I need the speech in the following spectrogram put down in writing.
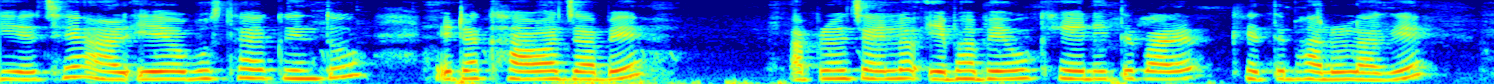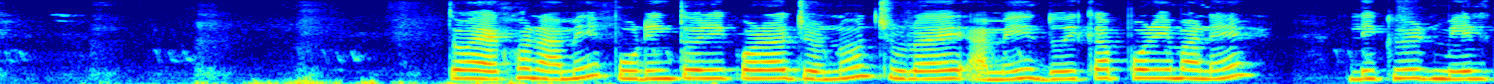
গিয়েছে আর এই অবস্থায় কিন্তু এটা খাওয়া যাবে। আপনারা চাইলেও এভাবেও খেয়ে নিতে পারেন, খেতে ভালো লাগে। তো এখন আমি পুডিং তৈরি করার জন্য চুলায় আমি দুই কাপ পরিমাণে লিকুইড মিল্ক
